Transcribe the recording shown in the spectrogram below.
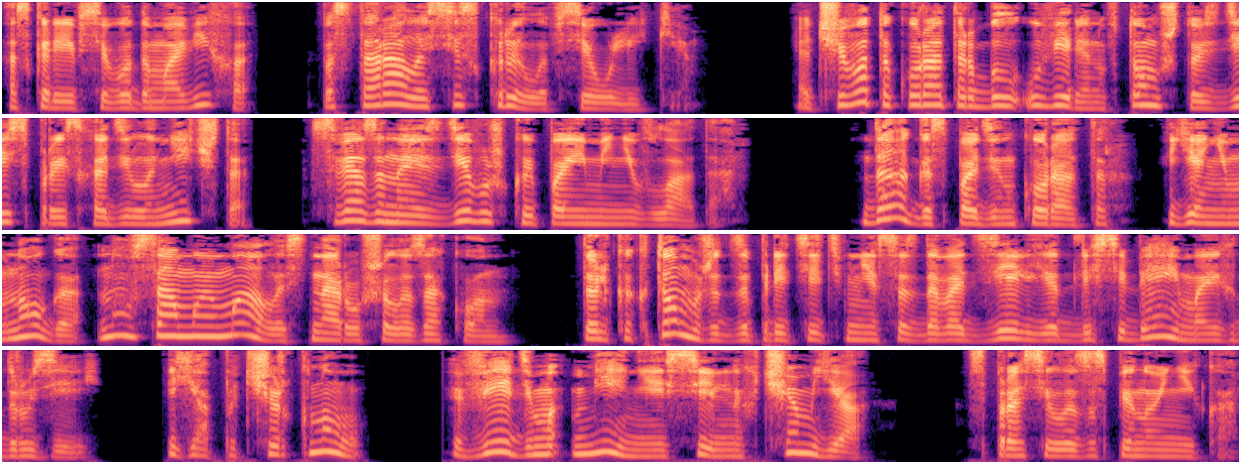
а скорее всего домовиха, постаралась и скрыла все улики. Отчего-то куратор был уверен в том, что здесь происходило нечто, связанное с девушкой по имени Влада. «Да, господин куратор, я немного, но самую малость нарушила закон. Только кто может запретить мне создавать зелья для себя и моих друзей? Я подчеркну, ведьм менее сильных, чем я», — спросила за спиной Ника.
